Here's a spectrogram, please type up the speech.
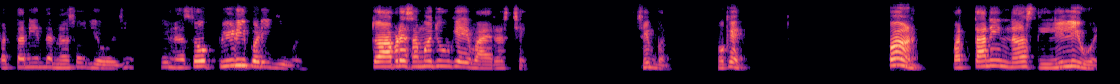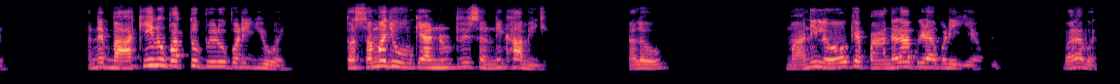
પત્તાની અંદર નસો જે હોય છે, એ નસો પીળી પડી ગઈ હોય. તો આપણે સમજવું કે એ વાયરસ છે. સિમ્પલ ઓકે પણ પત્તાની નસ લીલી હોય અને બાકીનું પત્તું પીળું પડી ગયું હોય, તો સમજવું કે આ ન્યુટ્રિશનની ખામી છે. હેલો માની લો કે પાંદડા પીળા પડી ગયા હોય. બરાબર?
